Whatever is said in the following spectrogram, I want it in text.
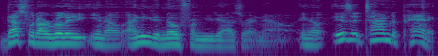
That's what I really, you know, I need to know from you guys right now. You know, is it time to panic?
